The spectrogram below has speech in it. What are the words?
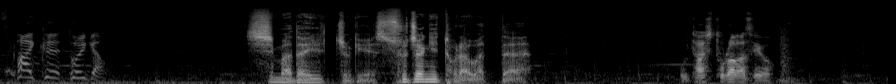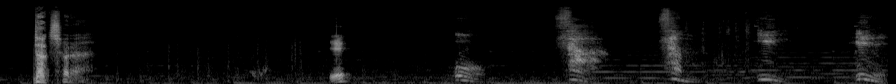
스파이크 돌격. 시마다 일족에 수장이 돌아왔다. 다시 돌아가세요. 닥쳐라. 예? 5, 4, 3, 2, 1.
